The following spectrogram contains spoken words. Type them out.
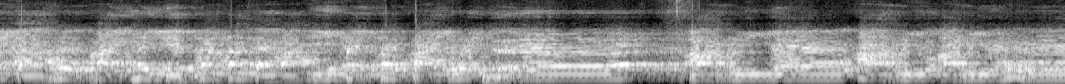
ายจากโรคภัยไข้เจ็บนั้นตั้งแต่บัดนี้เป็นต้นไปด้วยเถิดอาริโยอาริโยอาริโย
